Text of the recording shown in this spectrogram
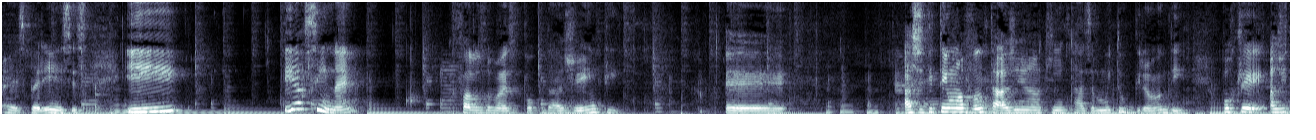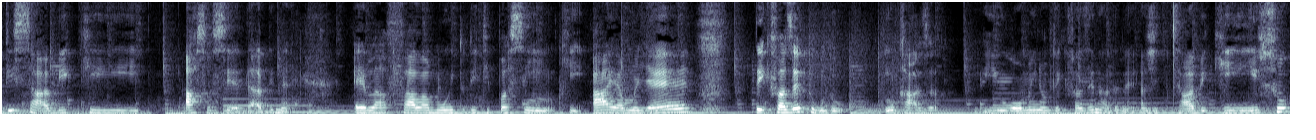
É, experiências. E, e assim, né? Falando mais um pouco da gente, é, a gente tem uma vantagem aqui em casa muito grande, porque a gente sabe que a sociedade, né? Ela fala muito de tipo assim, que ai, a mulher tem que fazer tudo em casa e o homem não tem que fazer nada, né? A gente sabe que isso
